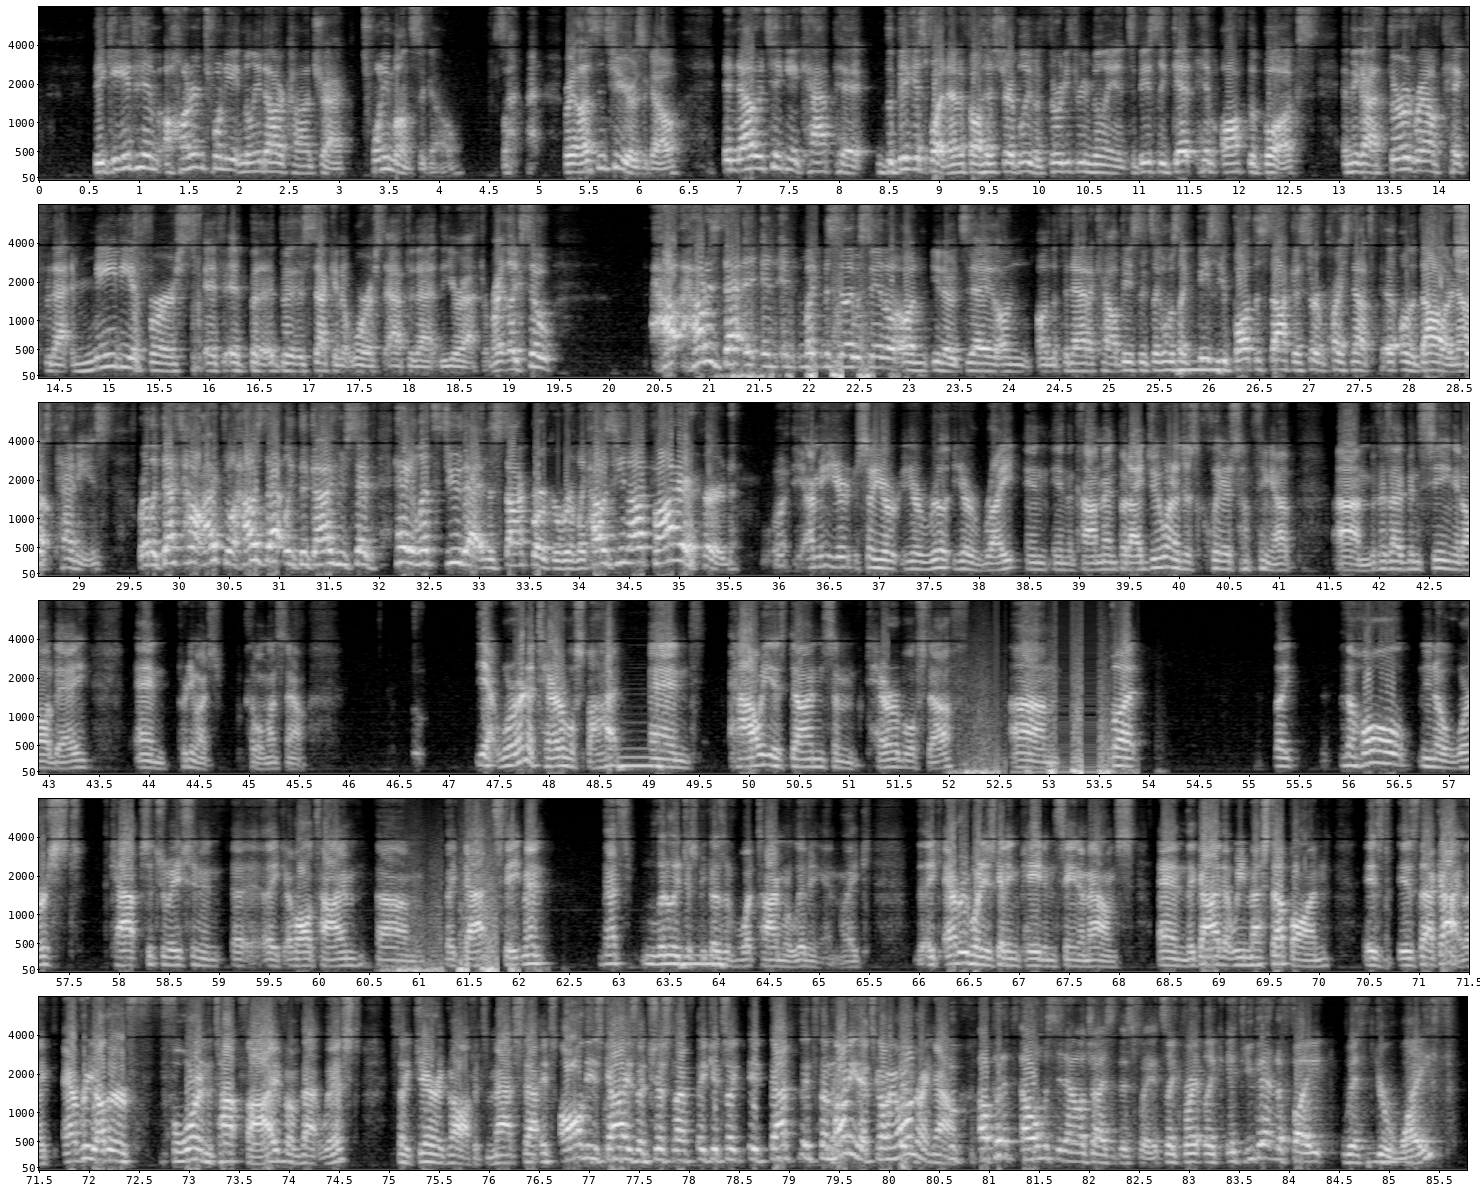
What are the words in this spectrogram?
They gave him a $128 million contract 20 months ago, right, less than two years ago. And now they're taking a cap hit, the biggest what in NFL history, I believe, of 33 million to basically get him off the books. And they got a third round pick for that, and maybe a first, if, if but, but a second at worst after that, the year after, right? Like so how how does that and, and Mike Missanelli was saying on, you know today on on the Fanatic how basically it's like almost like basically you bought the stock at a certain price now it's on the dollar now so, it's pennies. Right like that's how I feel. How's that like the guy who said hey let's do that in the stockbroker room? Like how is he not fired? I mean you're so you're you're really you're right in in the comment but I do want to just clear something up um, because I've been seeing it all day and pretty much a couple months now. Yeah we're in a terrible spot and Howie has done some terrible stuff, um, but like the whole you know worst cap situation in uh, like of all time, um, like that statement, that's literally just because of what time we're living in. Like, like everybody's getting paid insane amounts, and the guy that we messed up on is is that guy. Like every other four in the top five of that list it's like Jared Goff. It's Matt Stafford. It's all these guys that just left. Like it's like it that it's the money that's going on right now. I'll put it. I'll almost analogize it this way. It's like right, like if you get in a fight with your wife,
